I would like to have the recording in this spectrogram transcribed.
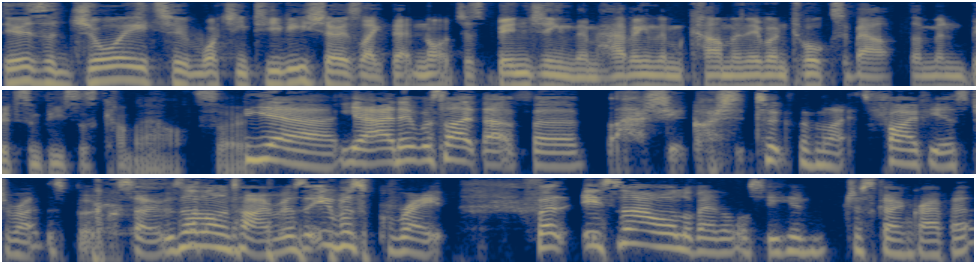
there's a joy to watching TV shows like that, not just binging them, having them come and everyone talks about them and bits and pieces come out. So Yeah, yeah, and it was like that for ah, actually, gosh, it took them like five years to write this book, so it was a long time. It was it was great, but it's now all available, so you can just go and grab it.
